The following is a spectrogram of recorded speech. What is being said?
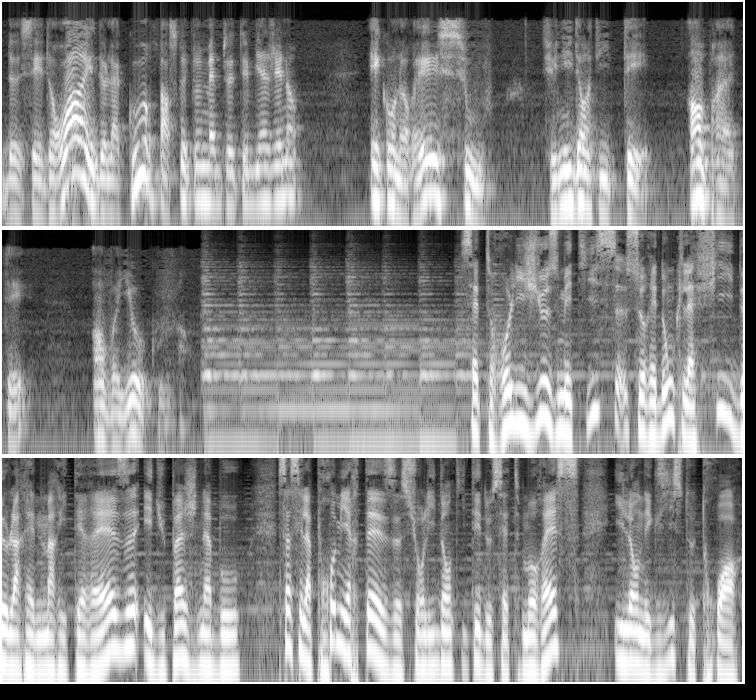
de ses droits et de la cour, parce que tout de même c'était bien gênant, et qu'on aurait, sous une identité empruntée, envoyé au couvent. Cette religieuse métisse serait donc la fille de la reine Marie-Thérèse et du page Nabot. Ça c'est la première thèse sur l'identité de cette Moresse, il en existe trois.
